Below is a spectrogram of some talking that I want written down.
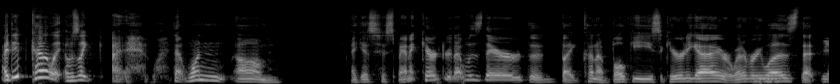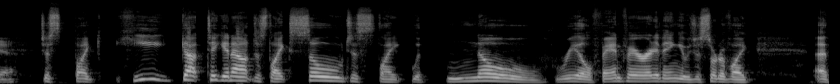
I did kind of like. I was like I, that one. Um, I guess Hispanic character that was there, the like kind of bulky security guy or whatever he Mhm. was. That Yeah, just like he got taken out, just like so, just like with no real fanfare or anything. It was just sort of like. Uh,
